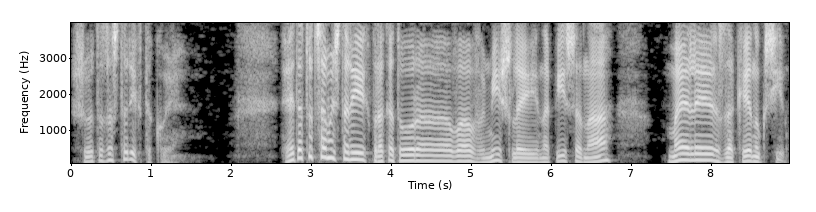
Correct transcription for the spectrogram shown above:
Что это за старик такой? Это тот самый старик, про которого в Мишлей написано «Мелех закен уксин».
